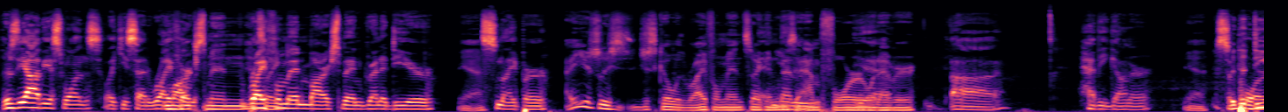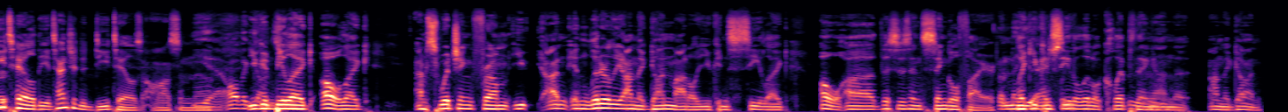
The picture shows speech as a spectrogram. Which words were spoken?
There's the obvious ones, like you said, rifle, Marksman, it's like- rifleman, marksman, grenadier, Yeah. sniper, I usually just go with rifleman so I can And use then- an M4 or yeah. whatever. uh, heavy gunner. Yeah. But Support. the detail, the attention to detail is awesome though. Yeah, all the you could guns be are- like, "Oh, like I'm switching from you on and literally on the gun model you can see like, "Oh, uh this is in single fire." And then Like you you, can see actually- Mm-hmm. the little clip thing on the on the gun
